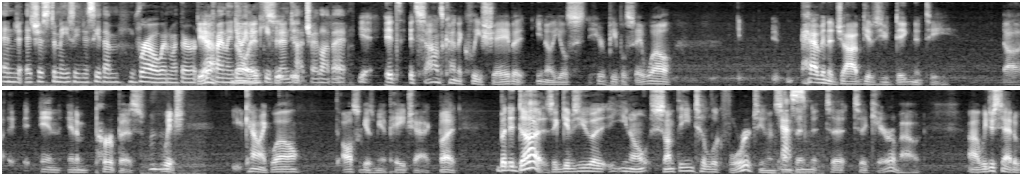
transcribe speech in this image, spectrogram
and it's just amazing to see them grow and what they're, Yeah, they're finally no, doing and it's- keeping in it- touch. I love it. Yeah, it it sounds kind of cliche, but you know, you'll hear people say, "Well, having a job gives you dignity, uh, and and a purpose," Mhm. which you kind of like. Well, it also gives me a paycheck, but but it does. It gives you a you know something to look forward to and Yes. something to to care about. Uh, we just had a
